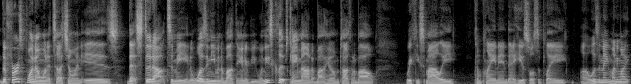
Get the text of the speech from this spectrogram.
the first point I want to touch on is that stood out to me, and it wasn't even about the interview. When these clips came out about him talking about Rickey Smiley complaining that he was supposed to play, uh, what was his name? Money Mike?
